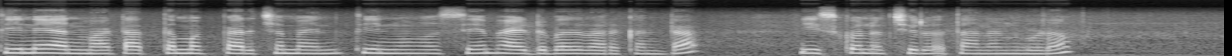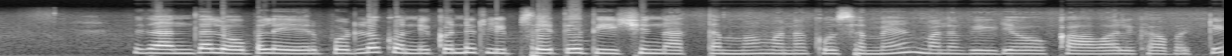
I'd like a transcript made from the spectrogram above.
తినే అనమాట అత్తమ్మకు పరిచయం అయింది. తిను సేమ్ హైదరాబాద్ వరకు అంట తీసుకొని వచ్చిర్రు తనని కూడా. ఇదంతా లోపల ఎయిర్పోర్ట్లో కొన్ని కొన్ని క్లిప్స్ అయితే తీసింది అత్తమ్మ మన కోసమే. మన వీడియో కావాలి కాబట్టి.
